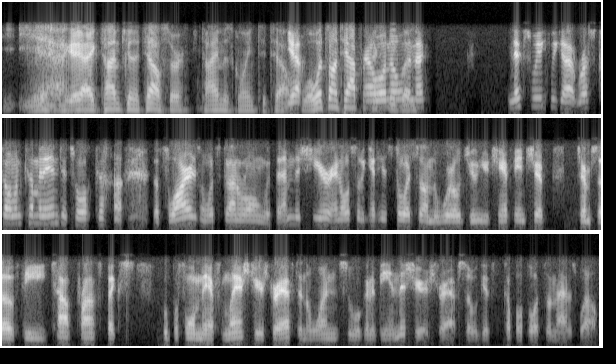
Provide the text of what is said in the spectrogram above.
Yeah, yeah time's going to tell, sir. Time is going to tell. Yeah. Well, what's on tap for yeah, next well, no, week, buddy? next next week we got Russ Cohen coming in to talk uh, the Flyers and what's gone wrong with them this year, and also to get his thoughts on the World Junior Championship in terms of the top prospects who performed there from last year's draft and the ones who are going to be in this year's draft. So we'll get a couple of thoughts on that as well.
